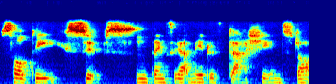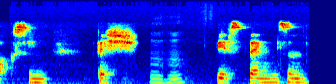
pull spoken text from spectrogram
salty soups and things that that made with dashi and stocks and fish Mm-hmm. based things and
